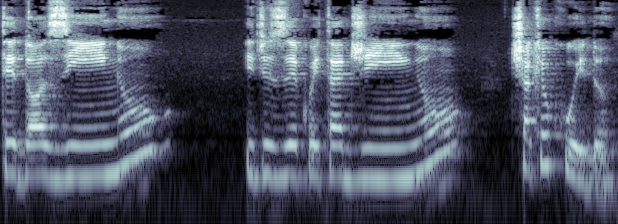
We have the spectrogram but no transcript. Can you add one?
ter dozinho e dizer coitadinho, deixa que eu cuido.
